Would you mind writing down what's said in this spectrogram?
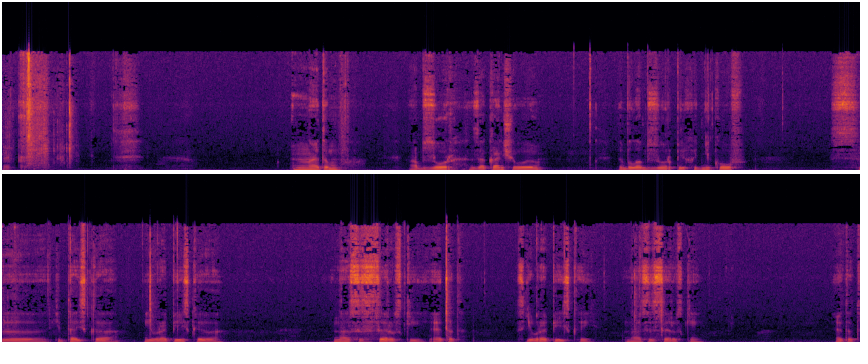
Так. На этом обзор заканчиваю. Это был обзор переходников с э, китайско-европейского на СССРовский, этот с европейской на СССРовский. Этот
